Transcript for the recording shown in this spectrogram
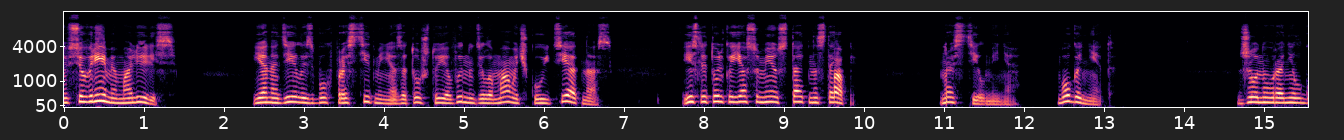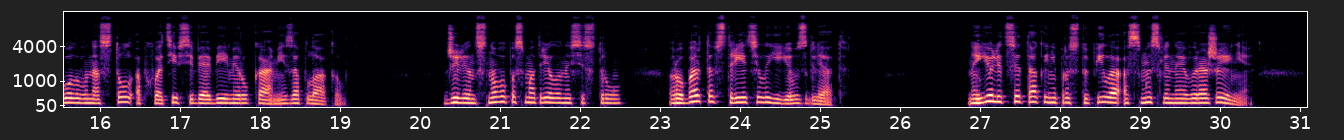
Мы все время молились. Я надеялась, Бог простит меня за то, что я вынудила мамочку уйти от нас, если только я сумею стать настоящей. Но простил меня. Бога нет. Джона уронил голову на стол, обхватив себя обеими руками, и заплакал. Джиллиан снова посмотрела на сестру. Роберта встретила ее взгляд. На ее лице так и не проступило осмысленное выражение,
